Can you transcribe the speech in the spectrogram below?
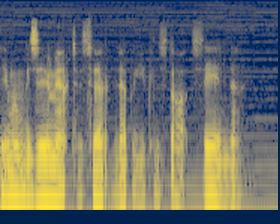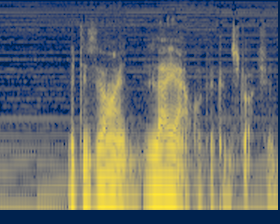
See when we zoom out to a certain level you can start seeing the, the design layout of the construction.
